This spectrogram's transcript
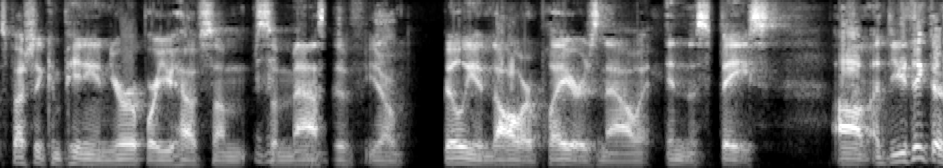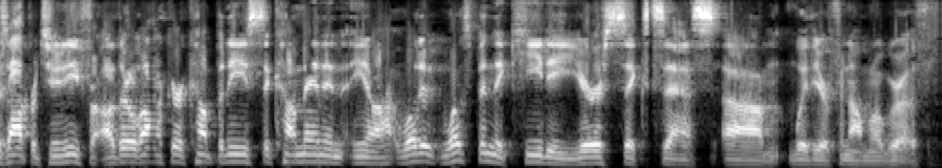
especially competing in Europe, where you have some mm-hmm. some massive, you know, billion dollar players now in the space. Um, do you think there's opportunity for other locker companies to come in? And you know, what what's been the key to your success um, with your phenomenal growth?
